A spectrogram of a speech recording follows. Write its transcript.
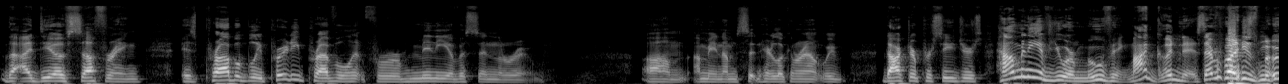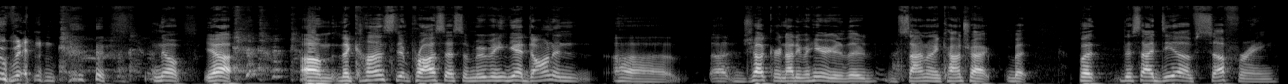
the idea of suffering is probably pretty prevalent for many of us in the room. Um, I mean, I'm sitting here looking around. We've doctor procedures. How many of you are moving? My goodness, everybody's moving. no, yeah, um, the constant process of moving. Yeah, Dawn and uh, uh, Chuck are not even here. They're signing a contract, but but this idea of suffering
